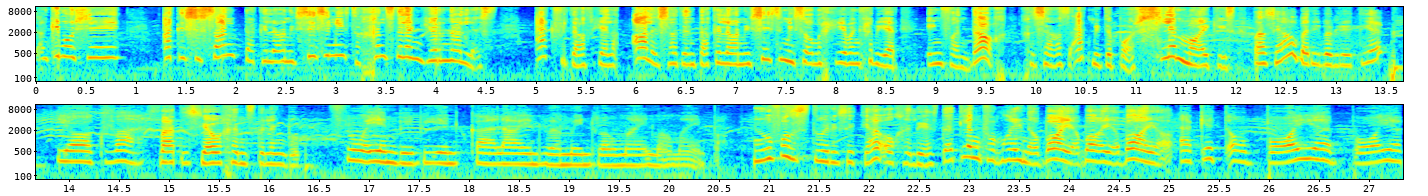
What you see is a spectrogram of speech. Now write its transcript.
Dankie mosie. Ek is Susan Takelani, Sesimi se gunsteling joernalis. Ek vertel vir julle alles wat in Takelani Sesimi se omgewing gebeur en vandag gesels ek met 'n paar slim maatjies. Was jy al by die biblioteek? Ja, ek was. Wat is jou gunsteling boek? Floy en Bibi en Kala en Wim en Wilma en mamma en pa. Hoeveel stories het jy al gelees? Dit klink vir my nou baie, baie, baie. Ek het al baie, baie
